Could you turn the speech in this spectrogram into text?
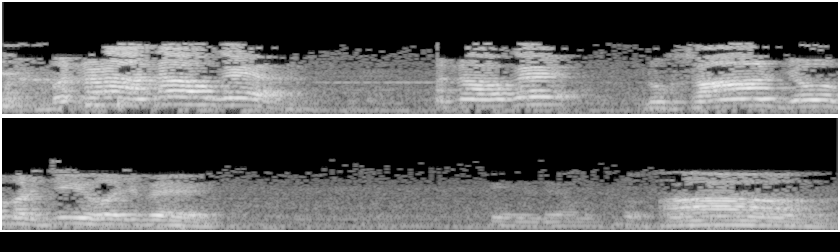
ਮੰਨਣਾ ਅੰਨਾ ਹੋ ਗਿਆ ਅੰਨਾ ਹੋ ਗਏ ਨੁਕਸਾਨ ਜੋ ਮਰਜ਼ੀ ਹੋ ਜਵੇ। ਹਾਂ।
